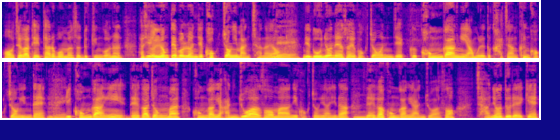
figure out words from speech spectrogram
어, 제가 데이터를 보면서 느낀 거는 사실 연령대별로 이제 걱정이 많잖아요. 네. 이제 노년에서의 걱정은 이제 그 건강이 아무래도 가장 큰 걱정인데 네. 이 건강이 내가 정말 건강이 안 좋아서만이 걱정이 아니라 음. 내가 건강이 안 좋아서 자녀들에게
